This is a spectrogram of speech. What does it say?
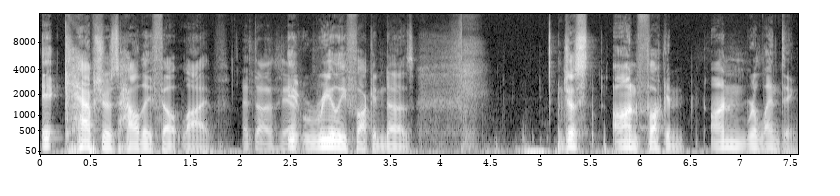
it captures how they felt live. It does. Yeah. It really fucking does. Just on fucking unrelenting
